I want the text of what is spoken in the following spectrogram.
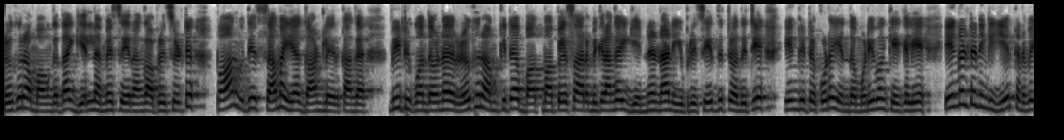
ரகுராம் அவங்க தான் எல்லாமே செய்கிறாங்க அப்படின்னு சொல்லிட்டு பார்வதியை செமையாக காண்டில் இருக்காங்க. வீட்டுக்கு வந்தவொடனே ரகுராம் கிட்ட பாத்மா பேச ஆரம்பிக்கிறாங்க. என்னென்னா நீ இப்படி சேர்த்துட்டு வந்துட்டே எங்கிட்ட கூட எந்த முடிவும் கேட்கலையே. எங்கள்கிட்ட நீங்கள் ஏற்கனவே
